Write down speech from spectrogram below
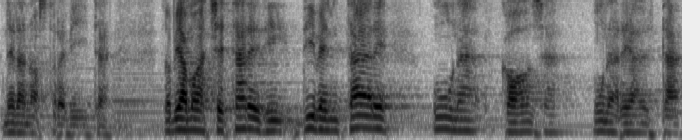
nella nostra vita. Dobbiamo accettare di diventare una cosa, una realtà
